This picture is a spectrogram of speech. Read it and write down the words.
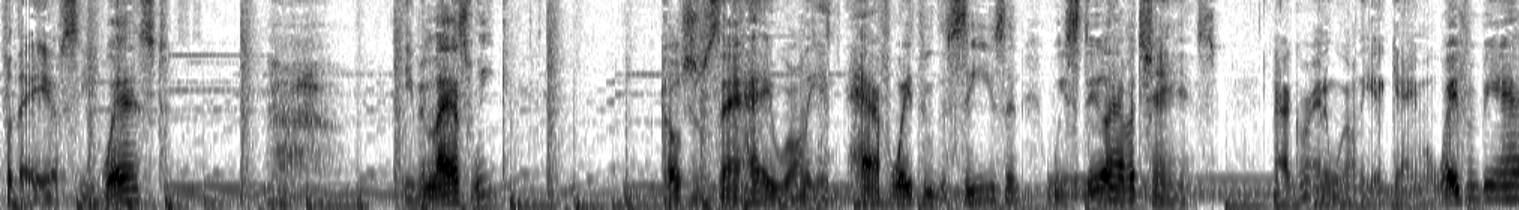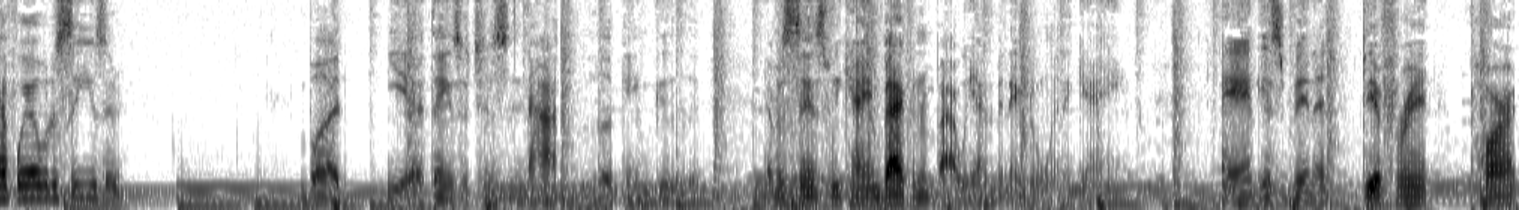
for the AFC West. Even last week, coaches were saying, hey, we're only halfway through the season. We still have a chance. Now, granted, we're only a game away from being halfway over the season. But yeah, things are just not looking good. Ever since we came back from the bye, we haven't been able to win a game. And it's been a different part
